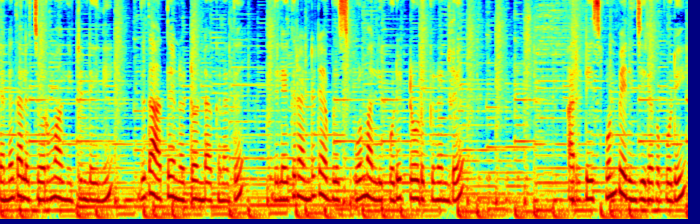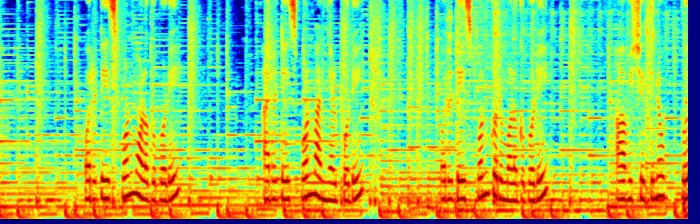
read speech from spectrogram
തന്നെ തലച്ചോറും വാങ്ങിയിട്ടുണ്ട് ഇനി. ഇത് താത്ത എണ്ണിട്ട് ഉണ്ടാക്കുന്നത് ഇതിലേക്ക് രണ്ട് ടേബിൾ സ്പൂൺ മല്ലിപ്പൊടി ഇട്ട് കൊടുക്കുന്നുണ്ട്. അര ടീസ്പൂൺ പെരിഞ്ജീരകപ്പൊടി ഒരു ടീസ്പൂൺ മുളക് പൊടി. അര ടീസ്പൂൺ മഞ്ഞൾപ്പൊടി. ഒരു ടീസ്പൂൺ കുരുമുളക് പൊടി ആവശ്യത്തിന് ഉപ്പ്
